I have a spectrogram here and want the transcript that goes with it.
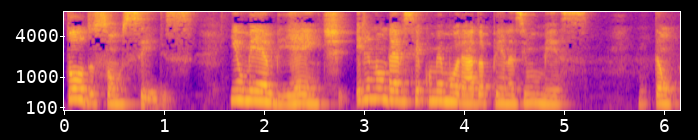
todos somos seres. E o meio ambiente, ele não deve ser comemorado apenas em um mês. Então,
